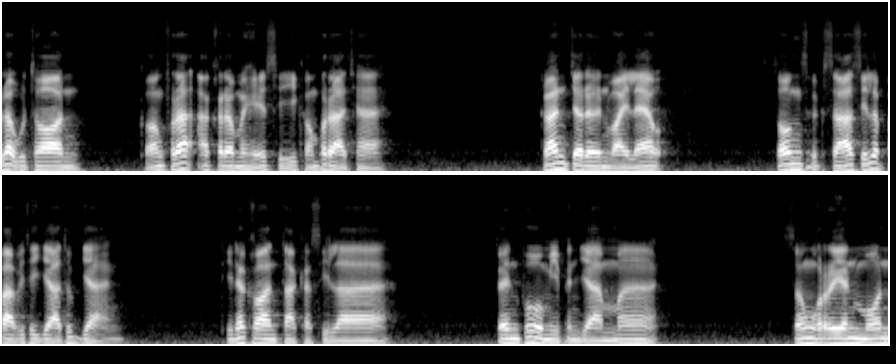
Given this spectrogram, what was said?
พระอุทธรของพระอัครมเหสีของพระราชา ครั้นเจริญวัยแล้ว ทรงศึกษาศิลปวิทยาทุกอย่าง ที่นครตากศิลา เป็นผู้มีปัญญามาก ทรงเรียนมน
